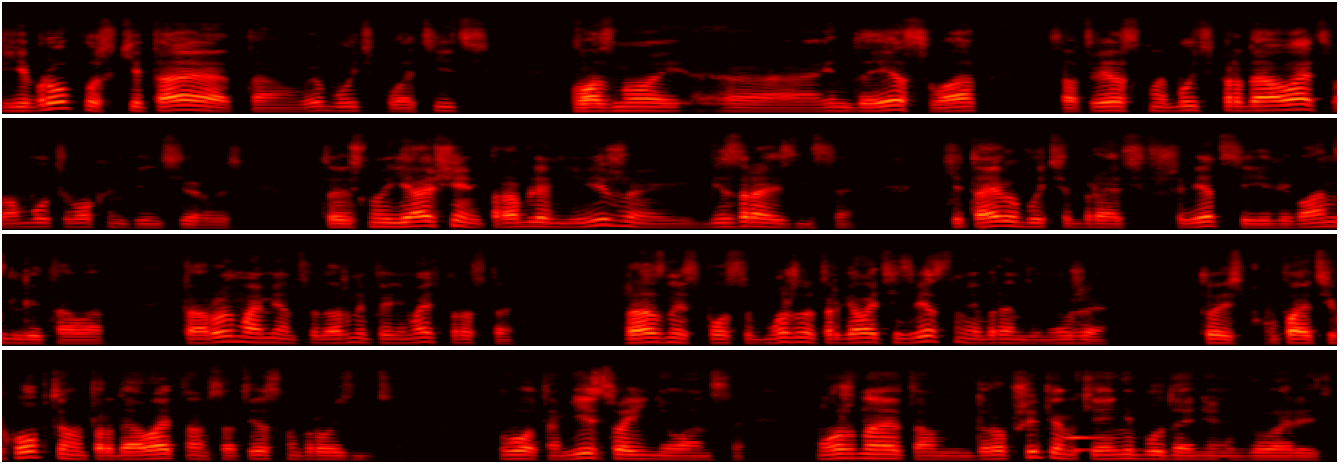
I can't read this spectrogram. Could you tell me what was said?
в Европу с Китая там вы будете платить ввозной э, НДС, ВАТ, соответственно, будете продавать, вам будут его компенсировать. То есть, ну, я вообще проблем не вижу, без разницы. Китай вы будете брать, в Швеции или в Англии товар. Второй момент, вы должны понимать просто разные способы. Можно торговать известными брендами уже, то есть покупать их оптом и продавать там, соответственно, в розницу. Вот, там есть свои нюансы. Можно там дропшиппинг, я не буду о нем говорить.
